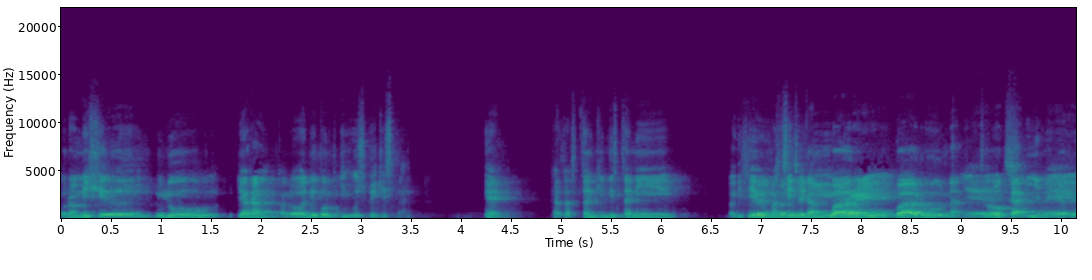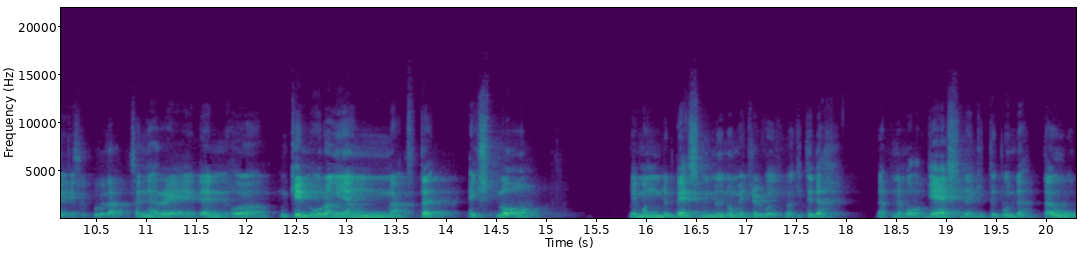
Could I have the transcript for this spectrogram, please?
orang Malaysia dulu jarang kalau ada pun pergi Uzbekistan. Kan? Kazakhstan, Kyrgyzstan ni bagi saya masih cakap lagi baru rare. baru nak Yes, terokai negara rare. tersebut lah. sangat rare dan uh, mungkin orang yang nak start explore memang the best guna nomad travel sebab kita dah dah pernah bawa gas dan kita pun dah tahu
